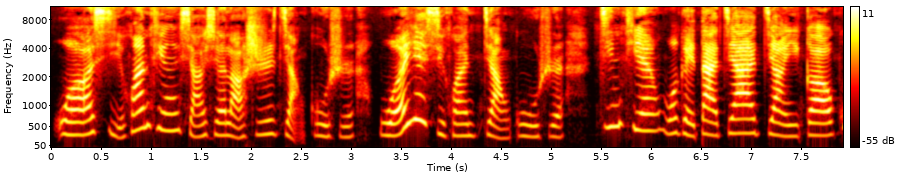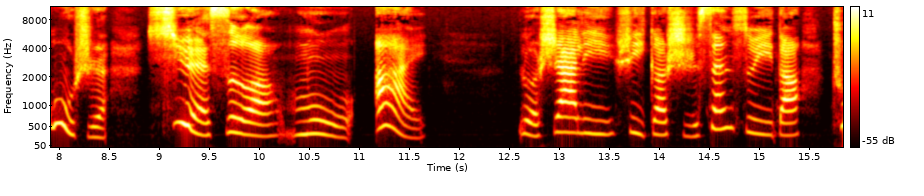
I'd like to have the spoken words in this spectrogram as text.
我喜欢听小雪老师讲故事，我也喜欢讲故事。今天我给大家讲一个故事《血色母爱》。洛莎莉是一个十三岁的初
